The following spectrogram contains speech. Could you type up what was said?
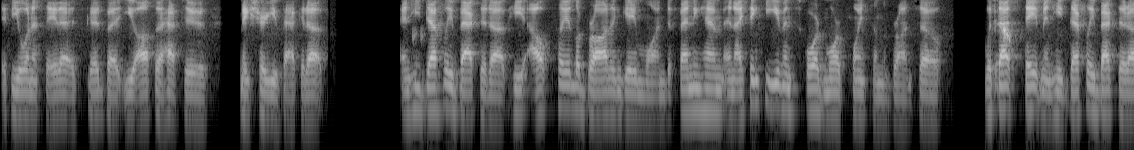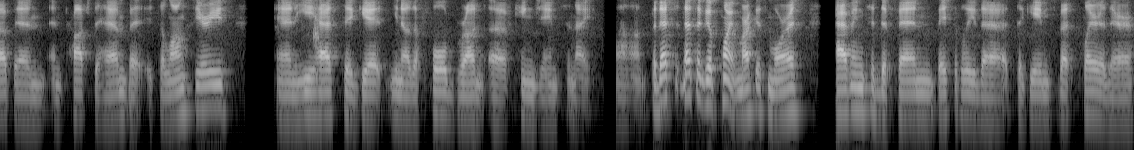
if you want to say that, it's good, but you also have to make sure you back it up. And he definitely backed it up. He outplayed LeBron in game one, defending him, and I think he even scored more points than LeBron. So with Yeah. that statement, he definitely backed it up and and props to him. But it's a long series, and he has to get you know the full brunt of King James tonight. Um, but that's that's a good point, Marcus Morris having to defend basically the the game's best player there.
